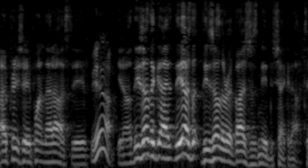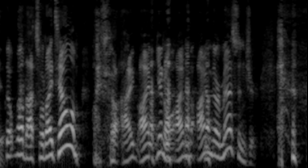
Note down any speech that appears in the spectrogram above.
I appreciate you pointing that out, Steve. Yeah. You know, these other guys, these other, these other advisors need to check it out too. Well, that's what I tell them. I, I, you know, I'm, I'm their messenger.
